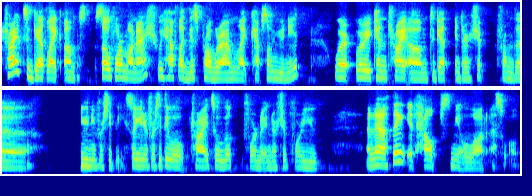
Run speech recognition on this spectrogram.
try to get like um so for Monash we have like this program like capstone unit where where you can try um to get internship from the university. So university will try to look for the internship for you. And then I think it helps me a lot as well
